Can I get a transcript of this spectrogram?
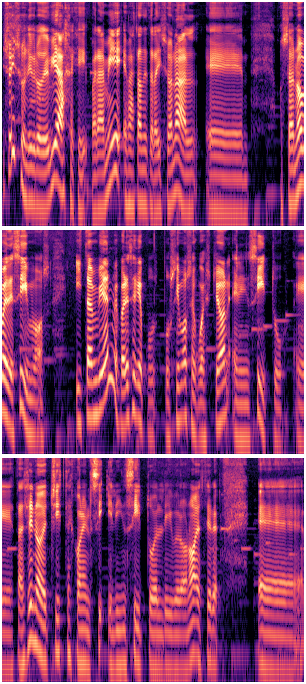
yo hice un libro de viajes que para mí es bastante tradicional. eh, o sea, no obedecimos. Y también me parece que pu- pusimos en cuestión el in situ. Eh, está lleno de chistes con el, el in situ el libro, ¿no? Es decir, eh,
